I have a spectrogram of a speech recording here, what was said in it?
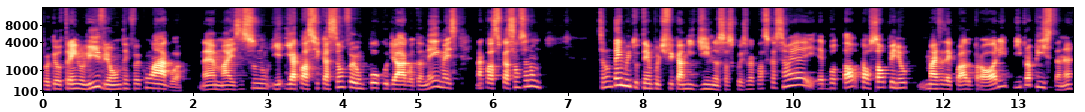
porque o treino livre ontem foi com água né? Mas isso não, e, e, a classificação foi um pouco de água também, mas na classificação você não você não tem muito tempo de ficar medindo essas coisas. Porque a classificação é, é botar, calçar o pneu mais adequado para a hora e ir para a pista, né?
